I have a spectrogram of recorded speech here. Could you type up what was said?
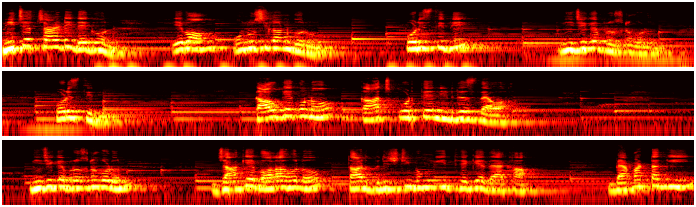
নিচের চারটি দেখুন এবং অনুশীলন করুন। পরিস্থিতি, নিজেকে প্রশ্ন করুন। পরিস্থিতি, কাউকে কোনো কাজ করতে নির্দেশ দেওয়া। নিজেকে প্রশ্ন করুন, যাকে বলা হলো তার দৃষ্টিভঙ্গি থেকে দেখা। ব্যাপারটা কি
